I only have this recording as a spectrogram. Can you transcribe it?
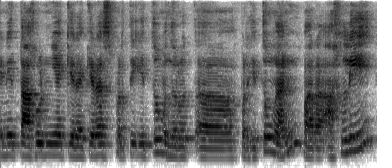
ini tahunnya kira-kira seperti itu menurut uh, perhitungan para ahli.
